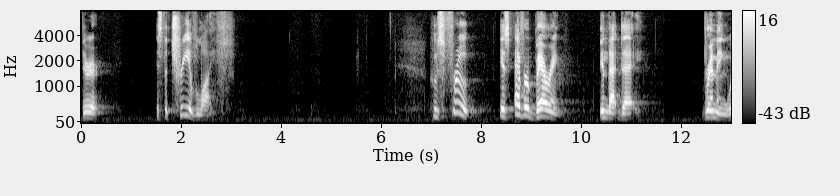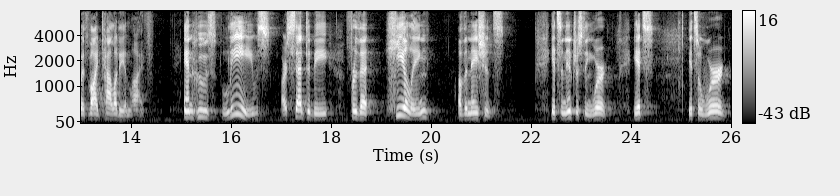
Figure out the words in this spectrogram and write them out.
there is the tree of life, whose fruit is ever bearing in that day, brimming with vitality and life, and whose leaves are said to be for the healing of the nations. It's an interesting word. It's, it's a word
